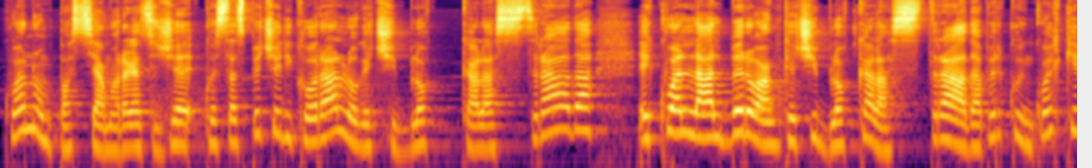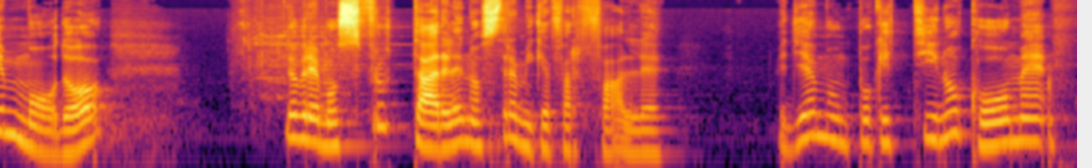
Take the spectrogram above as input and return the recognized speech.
Qua non passiamo, ragazzi. C'è questa specie di corallo che ci blocca la strada e qua l'albero anche ci blocca la strada. Per cui in qualche modo dovremo sfruttare le nostre amiche farfalle. Vediamo un pochettino come...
